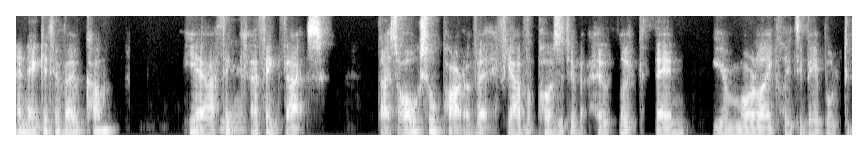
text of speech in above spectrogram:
a negative outcome. Yeah, I think yeah. I think that's that's also part of it. If you have a positive outlook, then you're more likely to be able to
